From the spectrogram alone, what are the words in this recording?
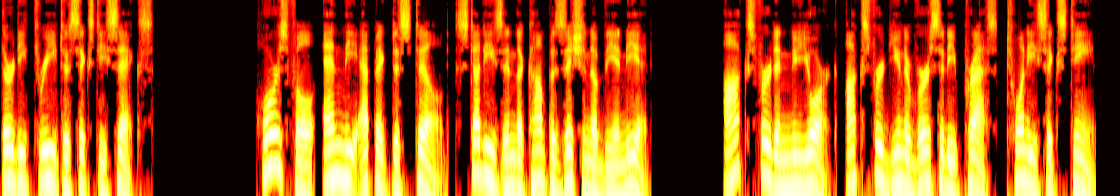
33–66. Horsfall, N. The Epic Distilled, Studies in the Composition of the Aeneid. Oxford and New York, Oxford University Press, 2016.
